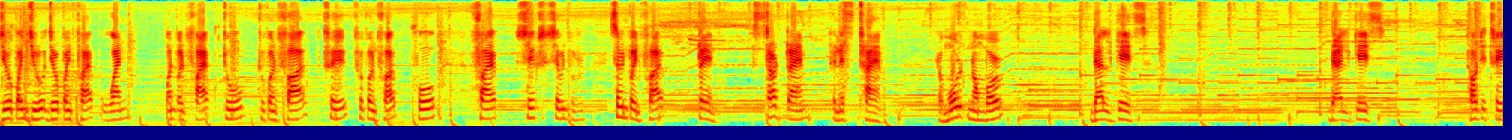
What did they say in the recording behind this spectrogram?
0 0.0 0 0.5 1 1.5 2 2.5 3 3.5 4 5 6 7 7.5 10 start time finish time the mold number dial gauge dial gauge 33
